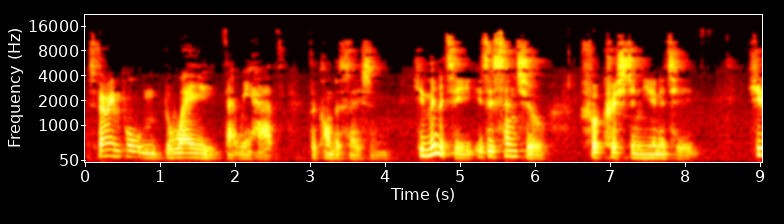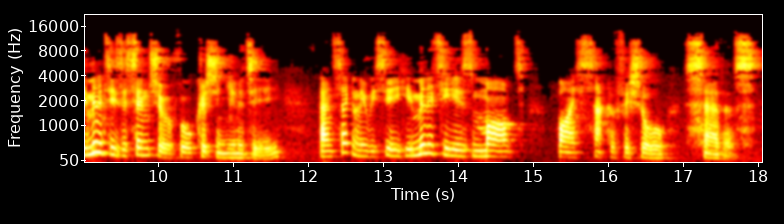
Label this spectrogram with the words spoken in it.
it's very important the way that we have the conversation. Humility is essential for Christian unity. Humility is essential for Christian unity. And secondly, we see humility is marked by sacrificial service.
